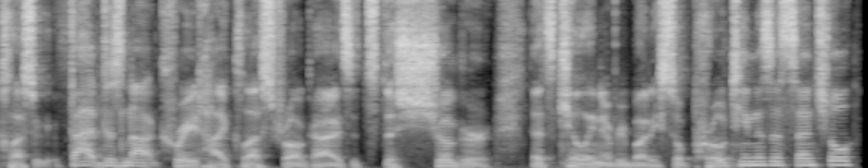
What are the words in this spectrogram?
cholesterol. Fat does not create high cholesterol, guys. It's the sugar that's killing everybody. So protein is essential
